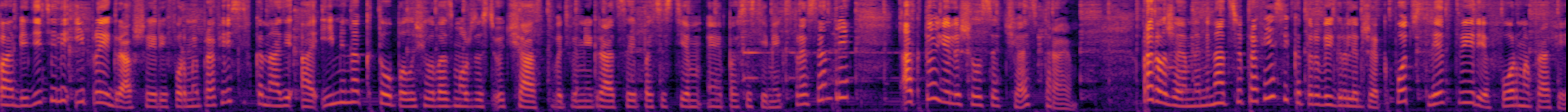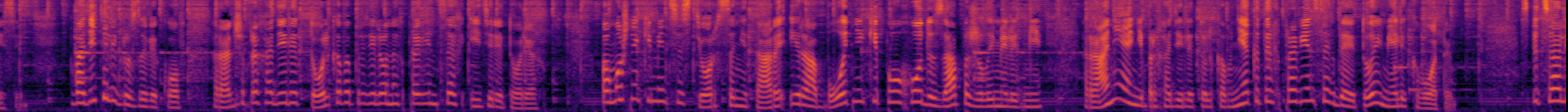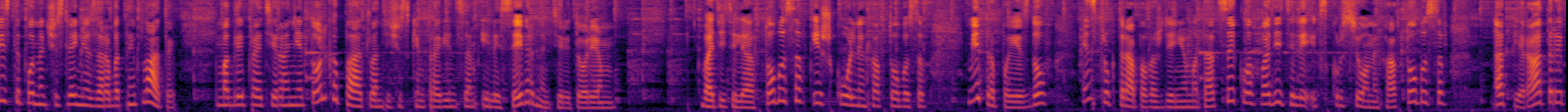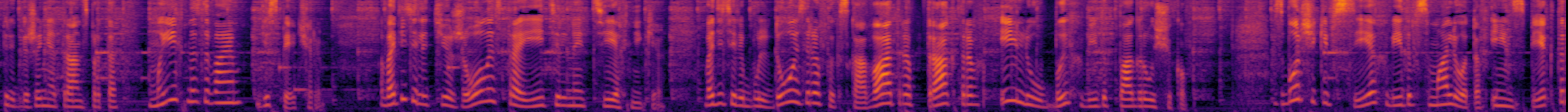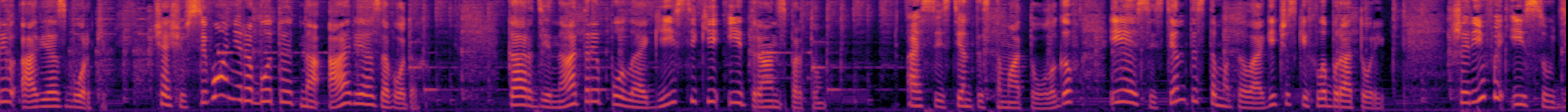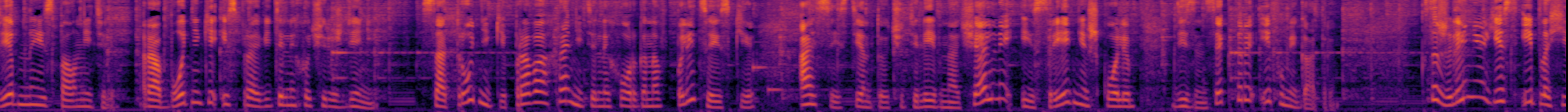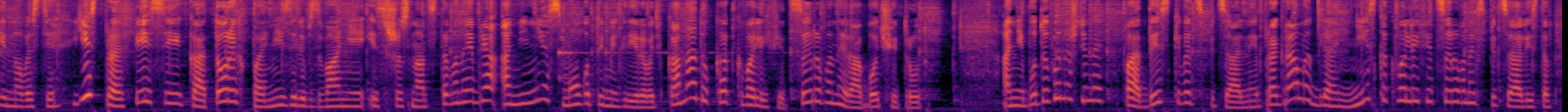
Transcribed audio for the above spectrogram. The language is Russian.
победители и проигравшие реформы профессий в Канаде, а именно кто получил возможность участвовать в эмиграции по системе, э, по системе экспресс-энтри, а кто ее лишился, часть вторая. Продолжаем номинацию профессий, которые выиграли джекпот вследствие реформы профессий. Водители грузовиков раньше проходили только в определенных провинциях и территориях. Помощники медсестер, санитары и работники по уходу за пожилыми людьми. Ранее они проходили только в некоторых провинциях, да и то имели квоты. Специалисты по начислению заработной платы могли пройти ранее только по атлантическим провинциям или северным территориям водители автобусов и школьных автобусов, метропоездов, инструктора по вождению мотоциклов, водители экскурсионных автобусов, операторы передвижения транспорта. Мы их называем диспетчеры. Водители тяжелой строительной техники, водители бульдозеров, экскаваторов, тракторов и любых видов погрузчиков. Сборщики всех видов самолетов и инспекторы авиасборки. Чаще всего они работают на авиазаводах координаторы по логистике и транспорту, ассистенты стоматологов и ассистенты стоматологических лабораторий, шерифы и судебные исполнители, работники исправительных учреждений, сотрудники правоохранительных органов, полицейские, ассистенты учителей в начальной и средней школе, дезинсекторы и фумигаторы – к сожалению, есть и плохие новости. Есть профессии, которых понизили в звании, и с 16 ноября они не смогут эмигрировать в Канаду как квалифицированный рабочий труд. Они будут вынуждены подыскивать специальные программы для низкоквалифицированных специалистов.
